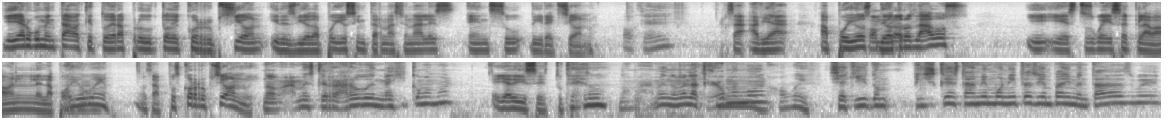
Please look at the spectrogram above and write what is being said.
Y ella argumentaba que todo era producto de corrupción y desvío de apoyos internacionales en su dirección. Ok. O sea, había apoyos de otros lados y, y estos güeyes se clavaban en el apoyo, güey. O sea, pues corrupción, güey. No mames, qué raro, güey, en México, mamón. Ella dice, ¿tú crees, güey? No mames, no me la creo, mamón. No, güey. Si aquí, no, pinches que estaban bien bonitas, bien pavimentadas, güey.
